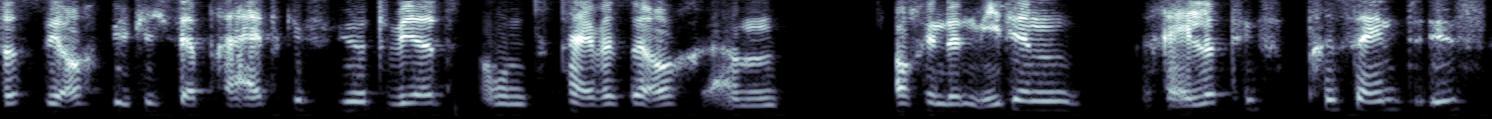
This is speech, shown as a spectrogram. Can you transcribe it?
dass sie auch wirklich sehr breit geführt wird und teilweise auch, ähm, auch in den Medien relativ präsent ist.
